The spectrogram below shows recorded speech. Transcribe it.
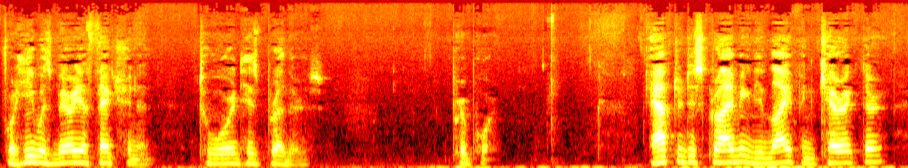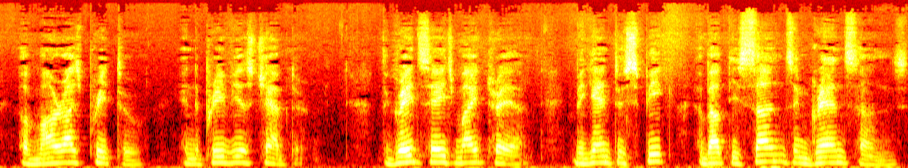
for he was very affectionate toward his brothers. Purport. After describing the life and character of Maharaj Prithu in the previous chapter, the great sage Maitreya began to speak about the sons and grandsons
